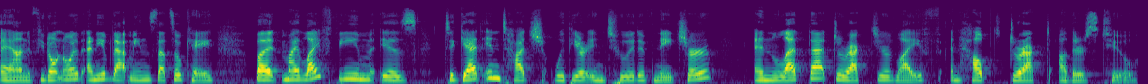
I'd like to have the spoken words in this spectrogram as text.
And if you don't know what any of that means, that's okay. But my life theme is to get in touch with your intuitive nature and let that direct your life and help direct others too.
